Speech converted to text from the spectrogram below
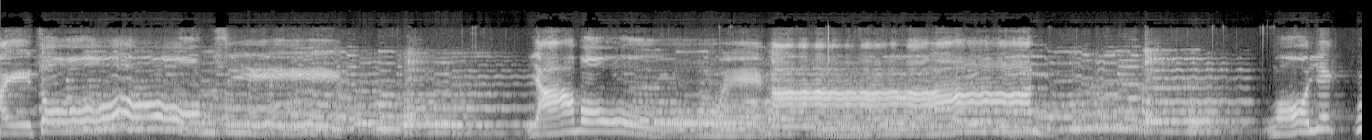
为壮士也无为，晏我亦晏。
